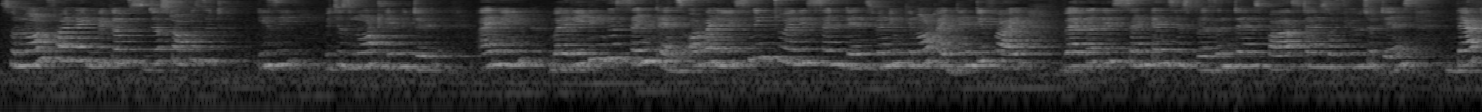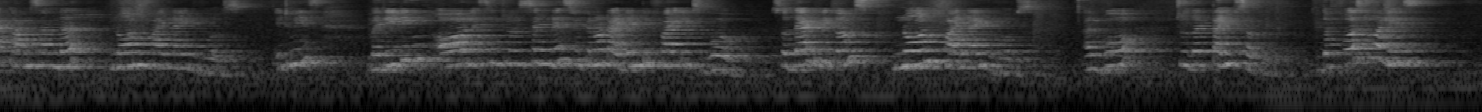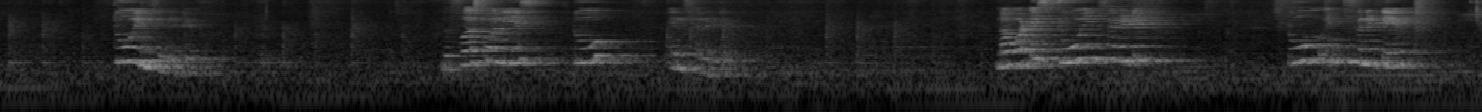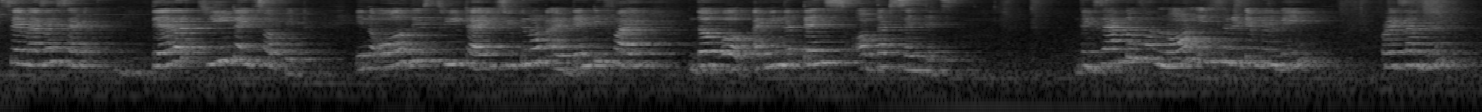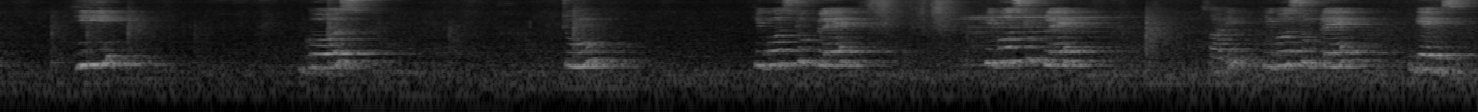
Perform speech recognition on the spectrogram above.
So non-finite becomes just opposite, easy, which is not limited. I mean, by reading the sentence or by listening to any sentence when you cannot identify whether this sentence is present tense, past tense or future tense, that comes under non-finite verbs. It means by reading or listening to a sentence, you cannot identify its verb. So that becomes non-finite verbs. I'll go to the types of it. The first one is to infinitive. The first one is to infinitive. Now what is to infinitive? To infinitive, same as I said, there are three types of it. In all these three types, you cannot identify the verb, I mean the tense of that sentence. The example for non-infinitive will be, for example, he goes to, he goes to play, he goes to play, sorry, he goes to play games.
